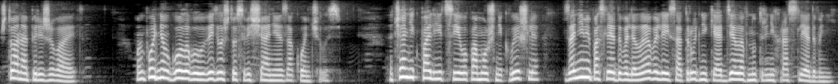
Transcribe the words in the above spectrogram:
что она переживает. Он поднял голову и увидел, что совещание закончилось. Начальник полиции и его помощник вышли, за ними последовали Левели и сотрудники отдела внутренних расследований.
